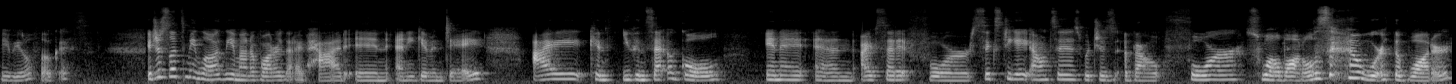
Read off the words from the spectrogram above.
Maybe it'll focus. It just lets me log the amount of water that I've had in any given day. I can, you can set a goal in it and I've set it for 68 ounces which is about four S'well bottles worth of water.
